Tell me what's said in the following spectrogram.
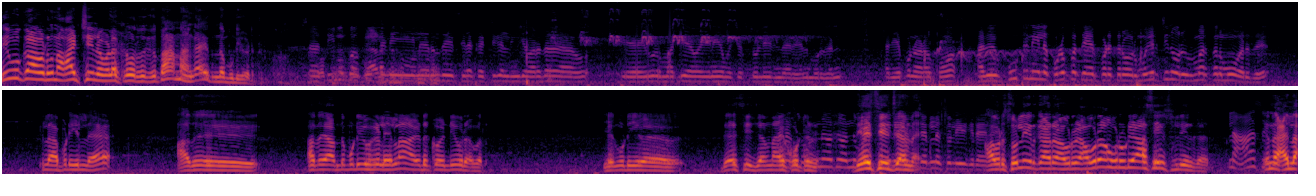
திமுக இருந்து ஆட்சியில் விளக்குவதற்கு தான் நாங்கள் இந்த முடிவு எடுத்திருக்கோம். திமுக கூட்டணியிலிருந்து சில கட்சிகள் இங்கே வரத இவர் மத்திய இணையமைச்சர் சொல்லியிருந்தார் எல்முருகன். அது எப்போ நடக்கும்? அது கூட்டணியில் குழப்பத்தை ஏற்படுத்துகிற ஒரு முயற்சின்னு ஒரு விமர்சனமும் வருது. இல்லை அப்படி இல்லை. அது அது அந்த முடிவுகளை எல்லாம் எடுக்க வேண்டியவர் அவர் எங்களுடைய தேசிய ஜனநாயக கூட்டணி தேசிய மத்திய ஜன- அமைச்சர்ல சொல்லியிருக்கிறாரு. அவர் சொல்லியிருக்காரு அவர் அவரும் அவருடைய ஆசையை சொல்லியிருக்காரு என்ன, இல்ல,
